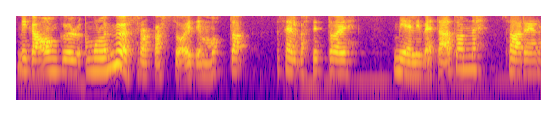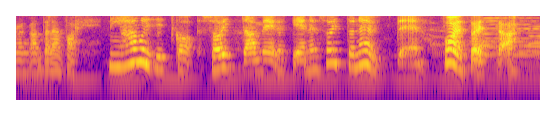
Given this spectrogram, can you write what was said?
mikä on kyllä mulle myös rakas soitin, mutta selvästi toi mieli vetää tonne Saarijärven kanteleen pariin. Niin haluaisitko soittaa meille pienen soittonäytteen? Voin soittaa.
